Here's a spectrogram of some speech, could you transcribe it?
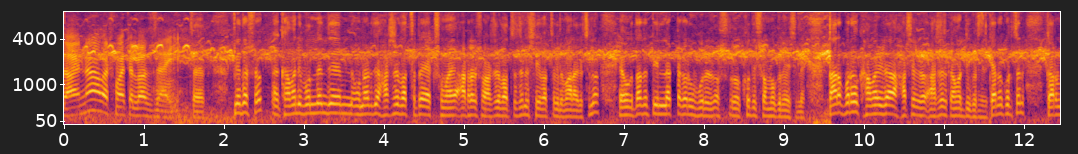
যায় না, আবার সময়তে লস যায়। প্রিয় দর্শক, খামারি বললেন যে, ওনার যে হাঁসের বাচ্চাটা এক সময় আঠারোশো হাঁসের বাচ্চা ছিল, সেই বাচ্চাগুলো মারা গেছিল এবং তাদের তিন লাখ টাকার উপরে ক্ষতির সম্মুখীন হয়েছিল। তারপরেও খামারিরা হাঁসের হাঁসের খামারটি করছেন কেন করছেন? কারণ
